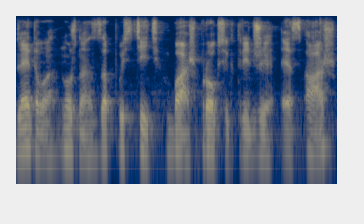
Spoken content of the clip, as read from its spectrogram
Для этого нужно запустить bash proxy 3G SH.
